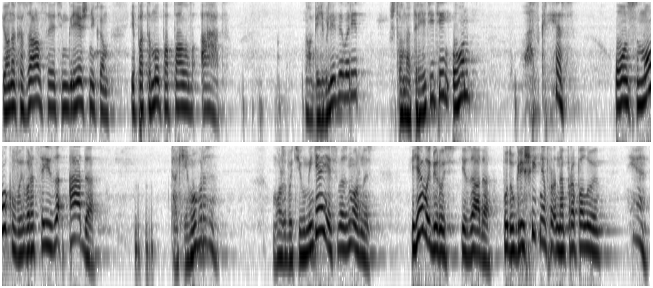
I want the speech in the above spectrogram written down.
и Он оказался этим грешником, и потому попал в ад. Но Библия говорит, что на третий день Он воскрес. Он смог выбраться из ада. Каким образом? Может быть, и у меня есть возможность. Я выберусь из ада, буду грешить на прополую. Нет.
